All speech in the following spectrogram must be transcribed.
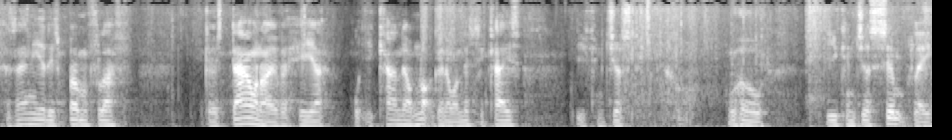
If there's any of this bum fluff goes down over here, what you can do, I'm not going to on this case, you can just, whoa, you can just simply,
